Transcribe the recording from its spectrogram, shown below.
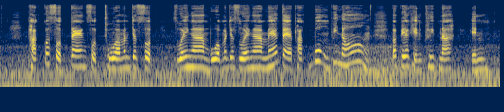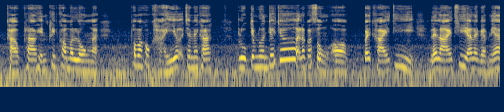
ด ผักก็สดแตงสดถั่วมันจะสด สวยงามบวบมันจะสวยงาม แม้แต่ผักบุ้งพี่น้องป้าเปียกเห็นคลิปนะ เห็นข่าวคราวเห็นคลิปเข้ามาลงอะ เพราะว่าเขาขายเยอะใช่ไหมคะปลูกจำนวนเยอะๆแล้วก็ส่งออกไปขายที่หลาย ๆ ที่อะไรแบบเนี้ย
